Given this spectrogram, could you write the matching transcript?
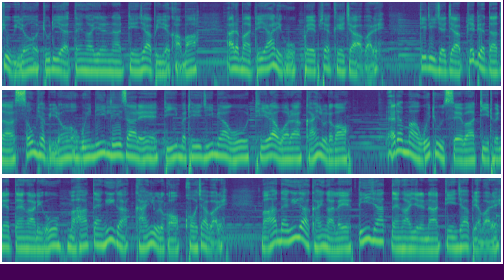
ပြုတ်ပြီးတော့ဒုတိယသံဃာယရနာတင်ကြပြီးတဲ့အခါမှာအာရမတရားတွေကိုပယ်ဖြတ်ခဲ့ကြရပါတယ် တိတိကျကျပြက်ပြက်သားသားဆုံးဖြတ်ပြီးတော့ဝင်းနီးလေးစားတဲ့ဒီမထေကြီးများကိုထေရဝါဒဂိုင်းလို၎င်းအဒမဝိထု10ပါးတီထွင်တဲ့တန်ဃာတွေကိုမဟာတန်ခိကဂိုင်းလို၎င်းခေါ်ကြပါတယ်မဟာတန်ခိကဂိုင်းကလည်းတီးခြားတန်ဃာယရနာတင်ကြပြန်ပါတယ်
